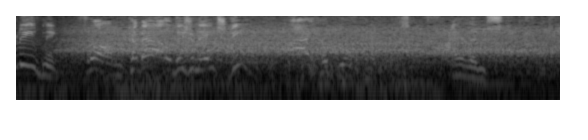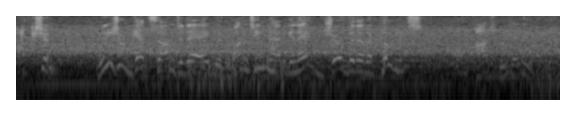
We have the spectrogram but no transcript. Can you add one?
good evening from Cabal Vision HD. I hope you're ready violence action. We should get some today with one team having an edge over their opponents. On parchment anyway.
